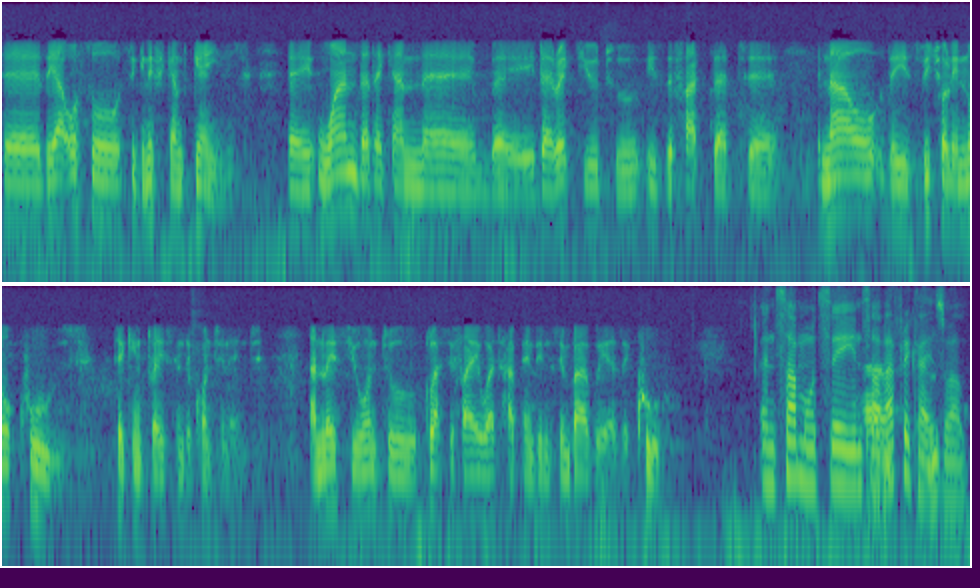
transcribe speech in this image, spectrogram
uh, there are also significant gains. Uh, one that I can uh, uh, direct you to is the fact that uh, now there is virtually no coups taking place in the continent, unless you want to classify what happened in Zimbabwe as a coup. And some would say in South Um, Africa as well.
